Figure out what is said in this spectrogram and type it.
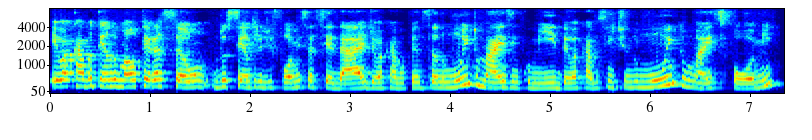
eu acabo tendo uma alteração do centro de fome e saciedade, eu acabo pensando muito mais em comida, eu acabo sentindo muito mais fome.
